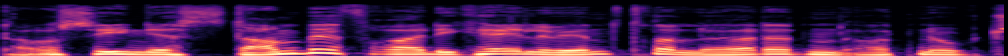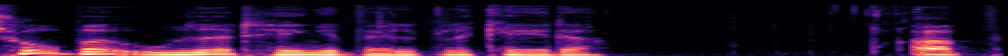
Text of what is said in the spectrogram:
der var senior Stampe fra Radikale Venstre lørdag den 8. oktober ude at hænge valgplakater op.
